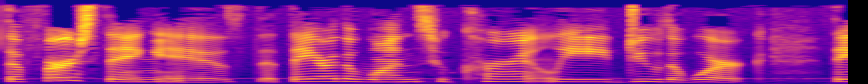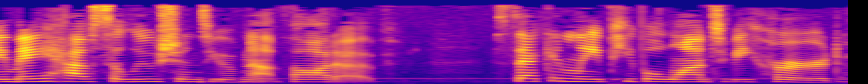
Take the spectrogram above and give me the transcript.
The first thing is that they are the ones who currently do the work. They may have solutions you have not thought of. Secondly, people want to be heard.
